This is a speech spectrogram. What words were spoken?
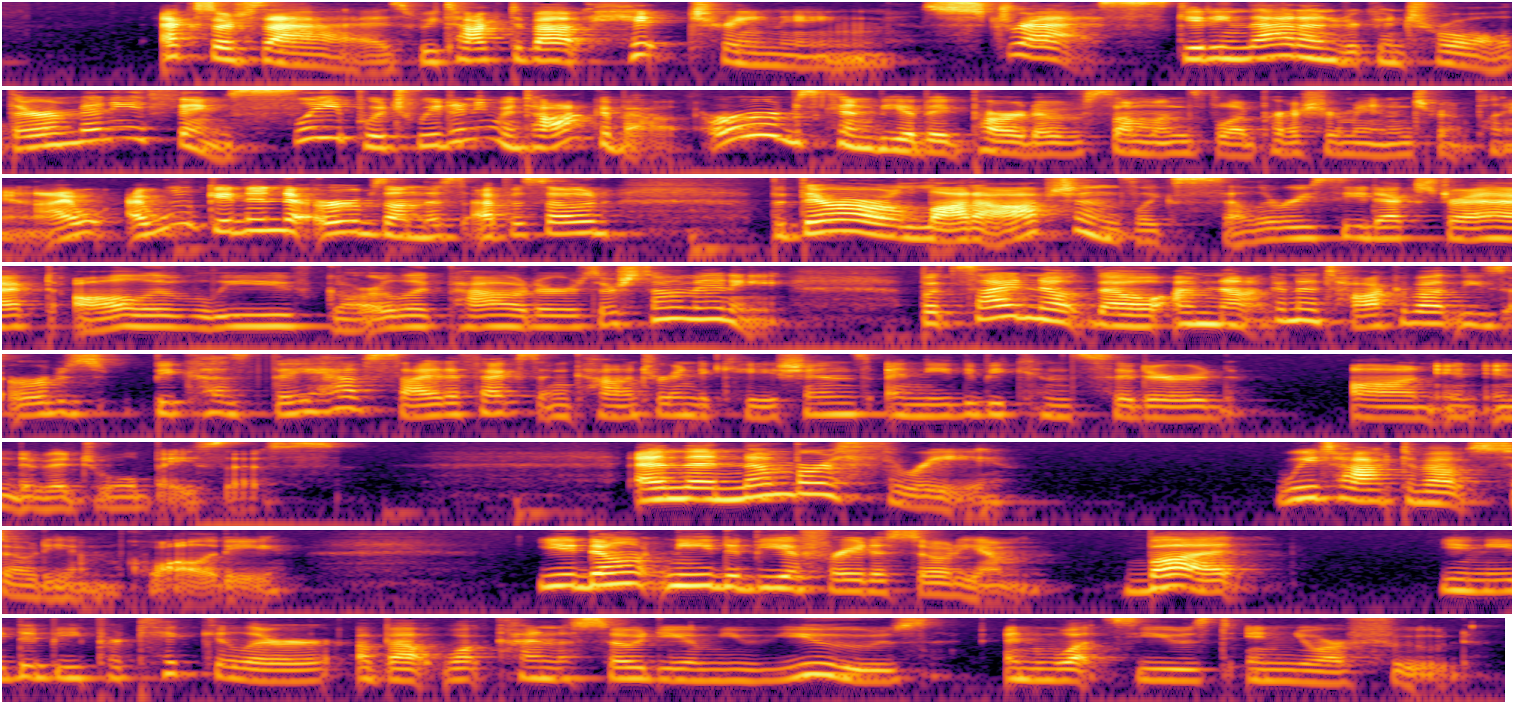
Exercise. We talked about HIIT training, stress, getting that under control. There are many things. Sleep, which we didn't even talk about. Herbs can be a big part of someone's blood pressure management plan. I, I won't get into herbs on this episode, but there are a lot of options like celery seed extract, olive leaf, garlic powders. There's so many. But side note though, I'm not going to talk about these herbs because they have side effects and contraindications and need to be considered on an individual basis. And then number three, we talked about sodium quality. You don't need to be afraid of sodium, but you need to be particular about what kind of sodium you use and what's used in your food.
